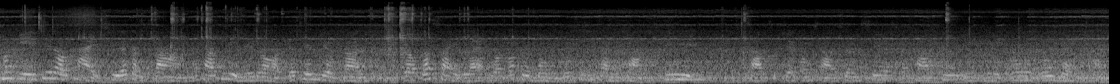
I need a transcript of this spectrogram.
เมื่อกี้ที่เราถ่ายเชื้อต่างๆนะคะที่อยู่ในหลอดก็เช่นเดียวกัน เราก็ใส่แลกแล้วก็ไปบ่มด้วยเช่นกันค่ะที่ 37 องศาเซลเซียสนะคะที่อินเวอร์เตอรูบ่มค่ะ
